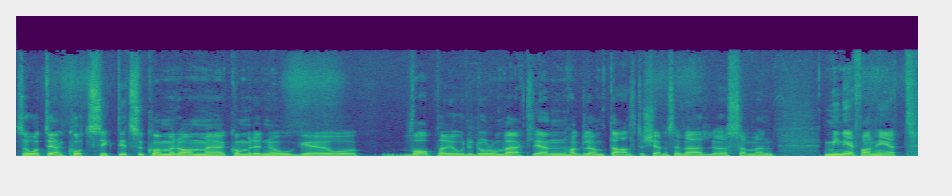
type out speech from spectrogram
så återigen, kortsiktigt så kommer, de, eh, kommer det nog eh, att vara perioder då de verkligen har glömt allt och känner sig värdelösa. Men min erfarenhet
